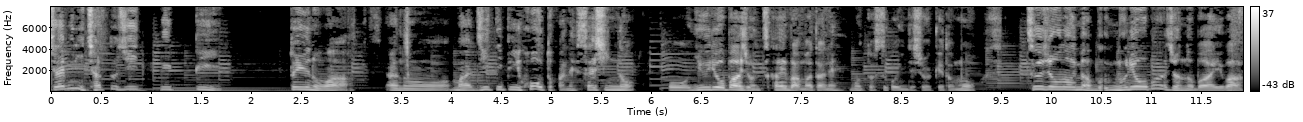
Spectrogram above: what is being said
ちなみにチャット GTP というのは、あのーまあ、GTP4 とかね、最新の有料バージョン使えばまたね、もっとすごいんでしょうけども、通常の今、無料バージョンの場合は、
